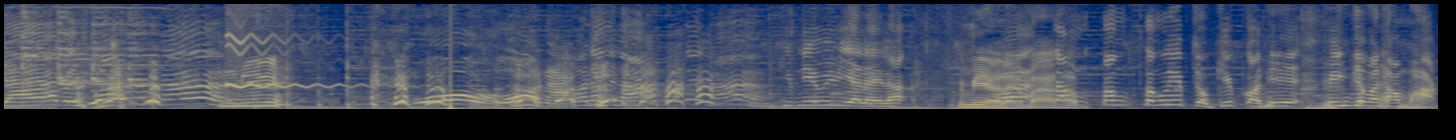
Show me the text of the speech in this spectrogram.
อย่าไปเชื่อเลยนะนี่นี่โอ้โหหนักได้นะได้นะ คลิปนี้ไม่มีอะไรละไม่มีอะไรมากครับ ต้องต้องต้องรีบจบคลิปก่อนที่พิงค์จะมาทำผัก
